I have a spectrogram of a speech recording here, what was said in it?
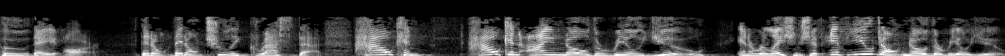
who they are. They don't, they don't truly grasp that. How can, how can I know the real you in a relationship if you don't know the real you?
